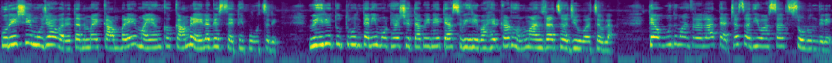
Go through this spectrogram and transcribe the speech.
कुरेशी मुजावर तन्मय कांबळे मयंक कांबळे लगेच तेथे पोहोचले. विहिरीत उतरून त्यांनी मोठ्या शितापीने त्यास विहिरीबाहेर काढून मांजराचा जीव वाचवला. त्या ऊद मांजराला त्याच्याच अधिवासात सोडून दिले.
